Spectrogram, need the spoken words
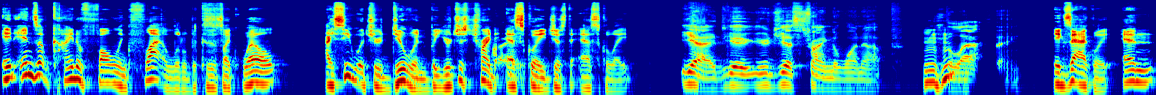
it ends up kind of falling flat a little because it's like, well, I see what you're doing, but you're just trying to escalate just to escalate. Yeah, you're, you're just trying to one up Mhm. the last thing. Exactly. And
